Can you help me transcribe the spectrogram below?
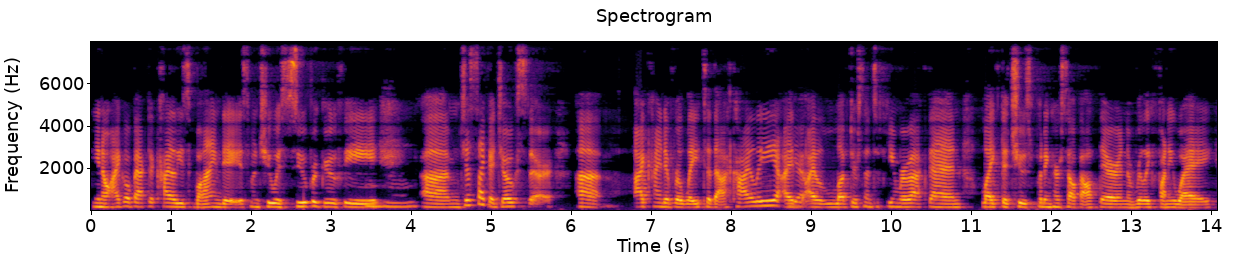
You know, I go back to Kylie's Vine days when she was super goofy. Mm-hmm. um, just like a jokester. Um, I kind of relate to that, Kylie. I, Yeah. I loved her sense of humor back then, like that she was putting herself out there in a really funny way.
